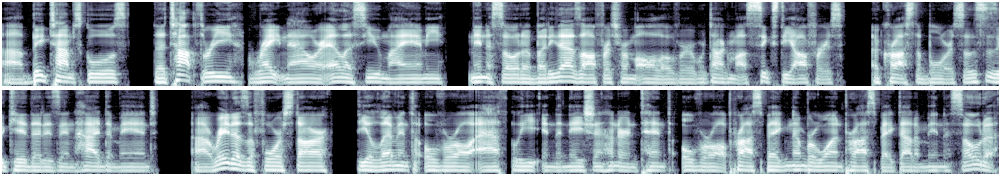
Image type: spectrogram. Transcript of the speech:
Uh, big time schools. The top three right now are LSU, Miami, Minnesota, but he has offers from all over. We're talking about 60 offers across the board. So this is a kid that is in high demand. Uh, rated as a four star, the 11th overall athlete in the nation, 110th overall prospect, number one prospect out of Minnesota.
